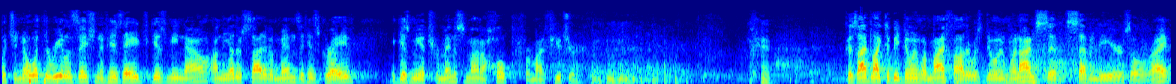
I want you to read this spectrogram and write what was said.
But you know what the realization of his age gives me now on the other side of amends at his grave? It gives me a tremendous amount of hope for my future. Because I'd like to be doing what my father was doing when I'm 70 years old, right?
